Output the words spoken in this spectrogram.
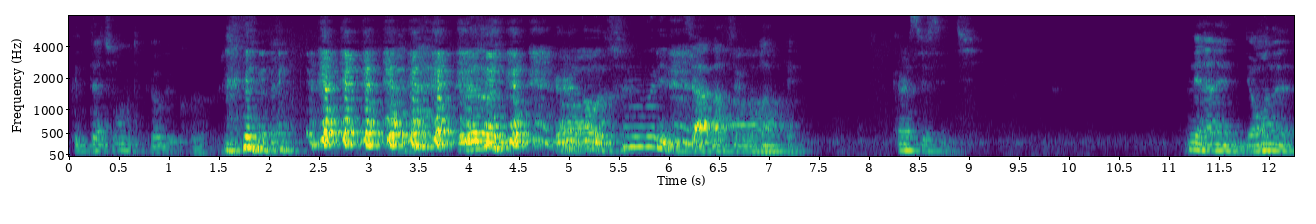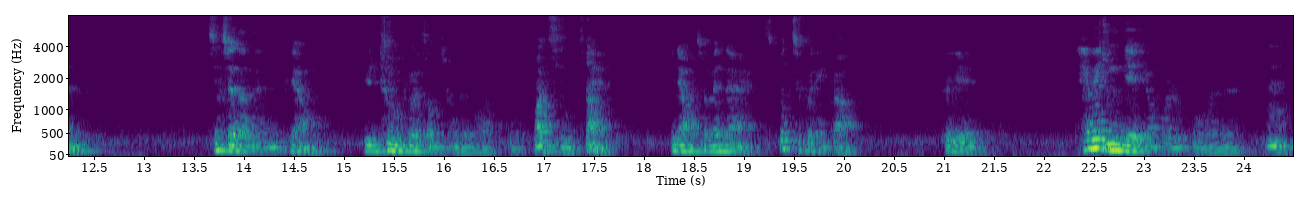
그때 처음부터 배울 걸 그래. 그래도 그래도 충분히 늦지 않았을 것 아. 같아. 그랬을 수 있지. 근데 나는 영어는 진짜 나는 그냥 유튜브 보면서 엄청 배운 것 같은데. 아 진짜? 네. 그냥 저 맨날 스포츠 보니까 그게 해외 중계 이런 걸로 보면은 응.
